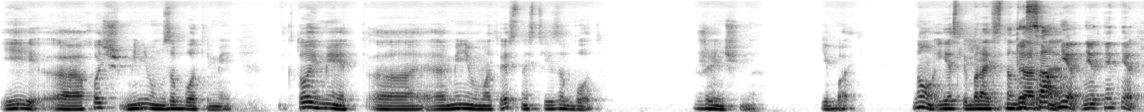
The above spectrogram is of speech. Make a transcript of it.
и э, хочешь минимум забот иметь. Кто имеет э, минимум ответственности и забот? Женщина. Ебать. Ну, если брать стандартно... Да сам, нет, нет, нет, нет.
